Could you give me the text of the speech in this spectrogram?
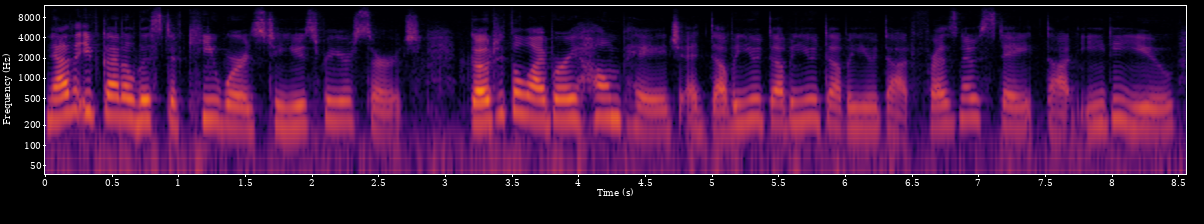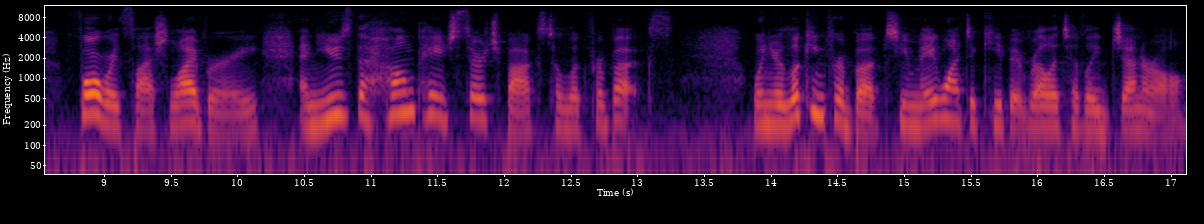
Now that you've got a list of keywords to use for your search, go to the library homepage at www.fresnostate.edu forward slash library and use the homepage search box to look for books. When you're looking for books, you may want to keep it relatively general.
